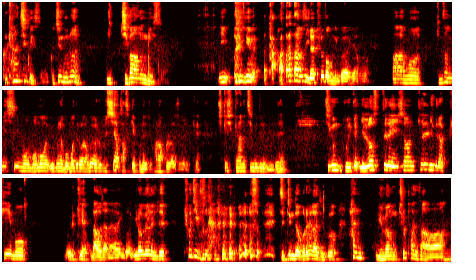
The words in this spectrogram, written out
그렇게 하는 친구 있어요. 그 친구는 이 지방에 있어요. 이, 이게 가- 왔다 갔다 하면서 일할 필요도 없는 거야. 그냥 뭐, 아, 뭐, 김선미 씨, 뭐, 뭐뭐, 이번에 뭐뭐 들어가고요. 그러면 시안 다섯 개 보내주고 하나 골라주면 이렇게 쉽게 쉽게 하는 친구들이 있는데, 지금 보니까 일러스트레이션, 캘리그라피, 뭐, 뭐 이렇게 나오잖아요. 이거, 이러면 이제 표지 분야를 집중적으로 해가지고, 한 유명 출판사와 음.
